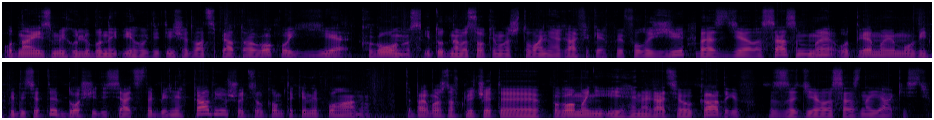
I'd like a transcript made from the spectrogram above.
Одна із моїх улюблених ігор 2025 року є Кронос. І тут на високе налаштування графіки при Full HD без DLSS ми отримуємо від 50 до 60 стабільних кадрів, що цілком таки непогано. Тепер можна включити промені і генерацію кадрів з DLSS на якість.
